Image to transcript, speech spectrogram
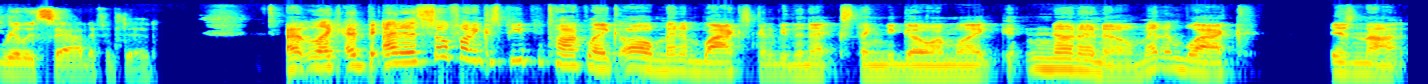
really sad if it did. I, like, I, and it's so funny because people talk like, "Oh, Men in Black's going to be the next thing to go." I'm like, no, no, no. Men in Black is not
